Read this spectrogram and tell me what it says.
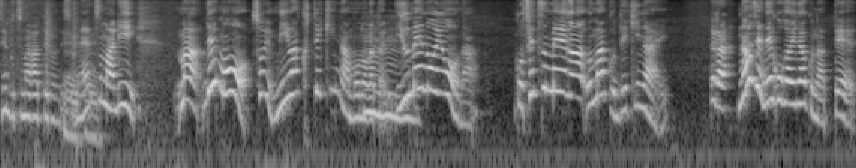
全部つながってるんですよね。つまりまあでもそういう魅惑的な物語、夢のようなこう説明がうまくできない。だからなぜ猫がいなくなって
